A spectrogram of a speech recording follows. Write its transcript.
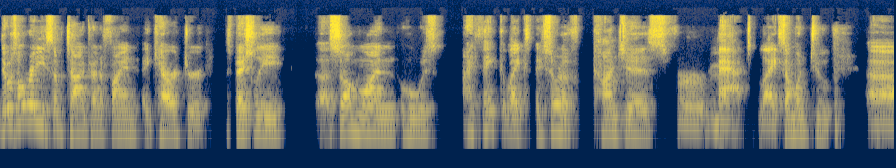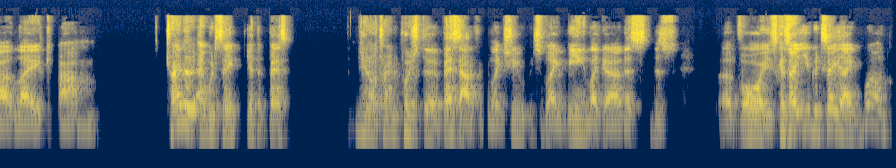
There was already some time trying to find a character, especially uh, someone who was I think like a sort of conscious for Matt, like someone to uh like um trying to I would say get the best you know trying to push the best out of him. Like she she's like being like uh this this uh, voice. Because I you could say like well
